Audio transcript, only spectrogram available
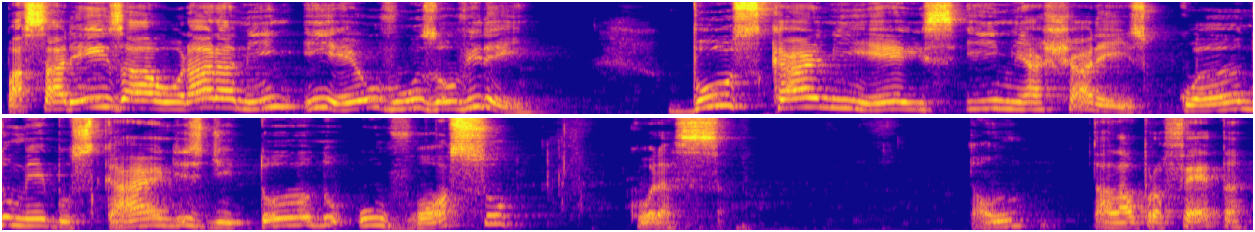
passareis a orar a mim e eu vos ouvirei. Buscar-me-eis e me achareis, quando me buscardes de todo o vosso coração. Então, está lá o profeta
